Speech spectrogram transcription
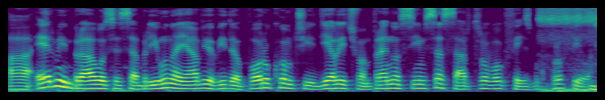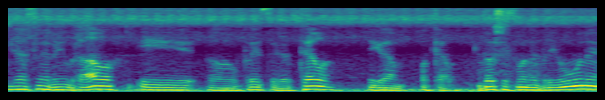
A Ermin Bravo se sa Brijuna javio video porukom čiji dijelić vam prenosim sa Sartrovog Facebook profila. Ja sam Ermin Bravo i u predstavi Otelo igram Otelo. Došli smo na Brijune,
